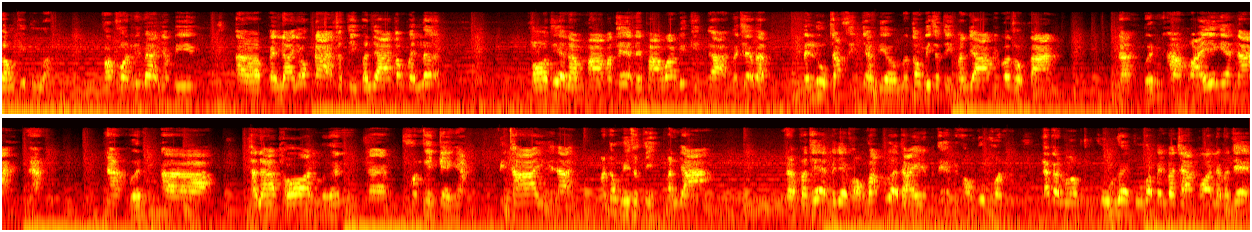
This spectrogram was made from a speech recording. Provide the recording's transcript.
ลองคิดดูอะเพราะคนที่แม่จะมีเออเป็นนายกได้สติปัญญาต้องเป็นเลิศพอที่จะนำพาประเทศในภาวะวิกฤตได้ไม่ใช่แบบเป็นลูกทักษิณอย่างเดียว มันต้องมีสติปัญญามีประสบการณ์นะเหมือนอ่าไหมอย่างเงี้ยได้นะ นะเหมือนอธนาธรเหมือนอคนเก่งๆอะพิธาอย่างเงี้ได้มันต้องมีสติปัญญานะประเทศไม่ใช่ของพรรคเพื่อไทยประเทศเป็นของทุกคน แล้วก็รวมถึงกูด้วยกูก็เป็นประชากรในประเทศ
